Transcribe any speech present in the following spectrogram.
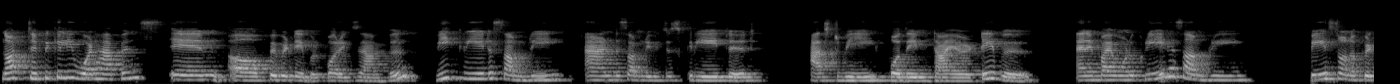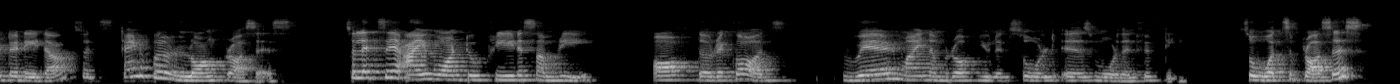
Now, typically what happens in a pivot table, for example, we create a summary and the summary which is created has to be for the entire table. And if I want to create a summary based on a filter data, so it's kind of a long process. So let's say I want to create a summary of the records where my number of units sold is more than 50. So what's the process?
